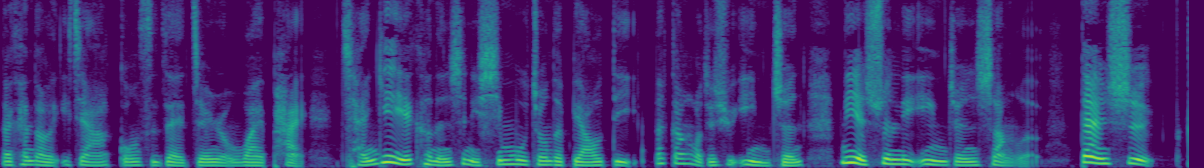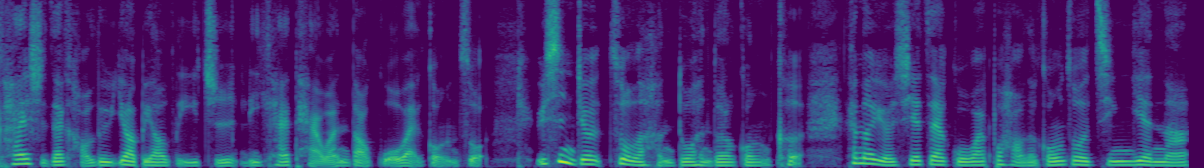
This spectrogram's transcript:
那看到了一家公司在真人外派，产业也可能是你心目中的标的，那刚好就去应征，你也顺利应征上了，但是开始在考虑要不要离职，离开台湾到国外工作，于是你就做了很多很多的功课，看到有些在国外不好的工作经验呐、啊，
